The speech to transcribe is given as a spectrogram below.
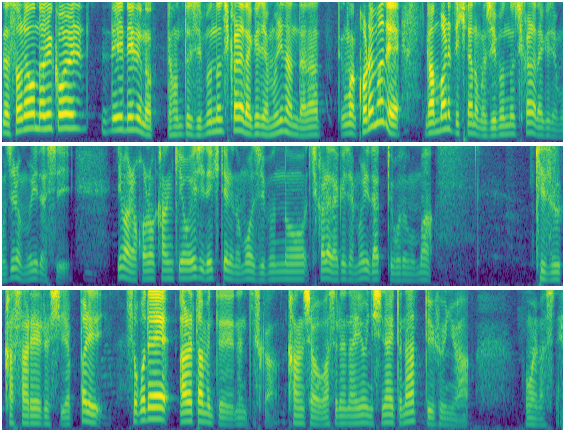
だそれを乗り越えれるのって本当に自分の力だけじゃ無理なんだな。って、まあ、これまで頑張れてきたのも自分の力だけじゃもちろん無理だし今のこの関係を維持できてるのも自分の力だけじゃ無理だっていうこともまあ気づかされるしやっぱりそこで改めて何ですか感謝を忘れないようにしないとなっていうふうには思いますね。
